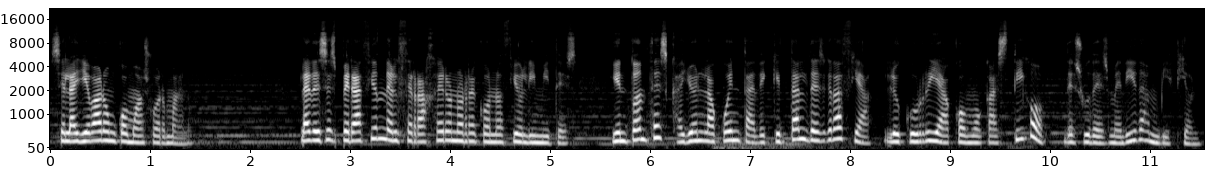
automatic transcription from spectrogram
se la llevaron como a su hermano. La desesperación del cerrajero no reconoció límites, y entonces cayó en la cuenta de que tal desgracia le ocurría como castigo de su desmedida ambición.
